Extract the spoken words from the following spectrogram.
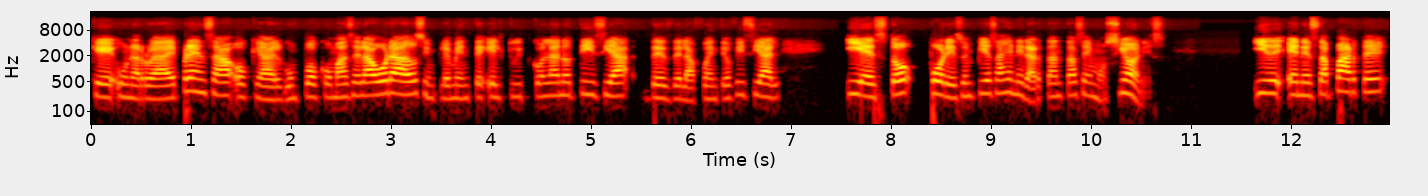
que una rueda de prensa o que algo un poco más elaborado, simplemente el tweet con la noticia desde la fuente oficial y esto por eso empieza a generar tantas emociones. Y en esta parte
